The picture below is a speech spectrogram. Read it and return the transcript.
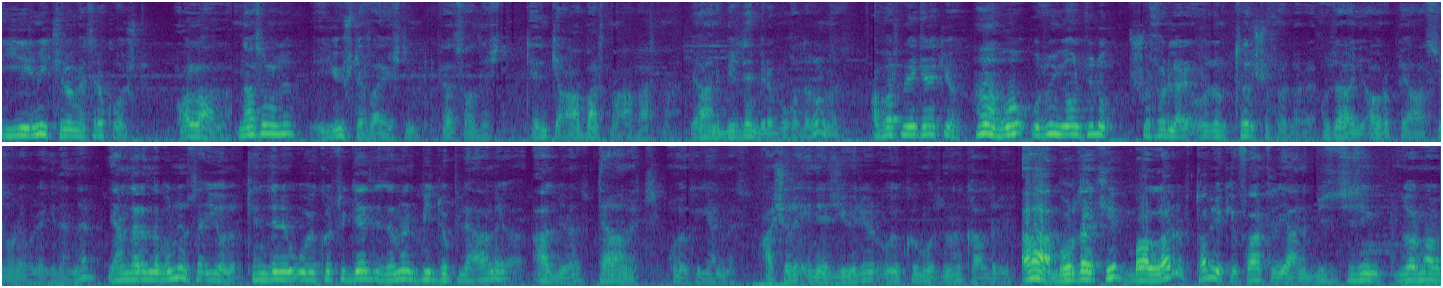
E, 20 kilometre koştu. Allah Allah. Nasıl oldu? 3 defa içtim. Biraz fazla içtim. Dedim ki abartma abartma. Yani birdenbire bu kadar olmaz. Abartmaya gerek yok. Ha bu uzun yolculuk şoförleri, uzun tır şoförleri, uzağa Avrupa'ya, Asya oraya buraya gidenler yanlarında bulunursa iyi olur. Kendine uykusu geldiği zaman bir duple al, az biraz devam et. Uyku gelmez. Aşırı enerji veriyor, uyku modundan kaldırıyor. Ama buradaki ballar tabii ki farklı yani. Biz sizin normal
